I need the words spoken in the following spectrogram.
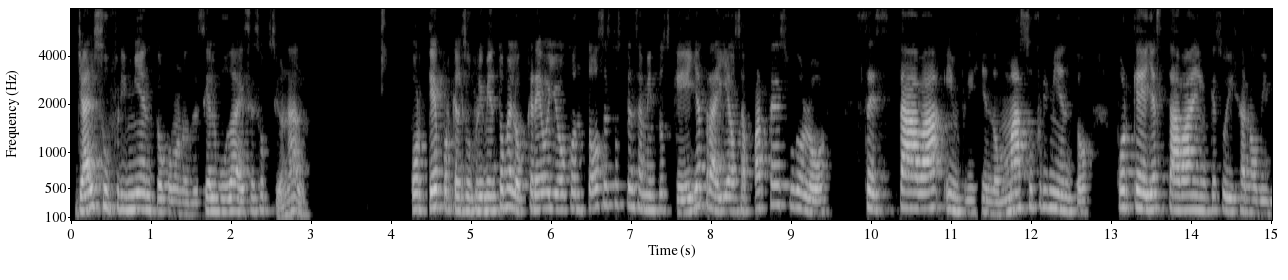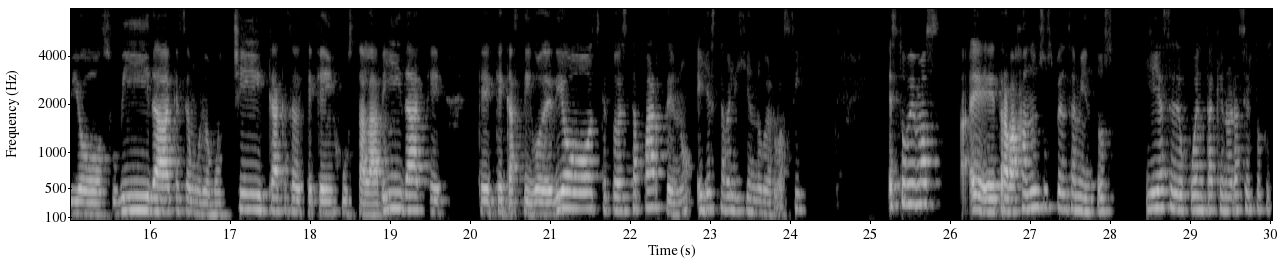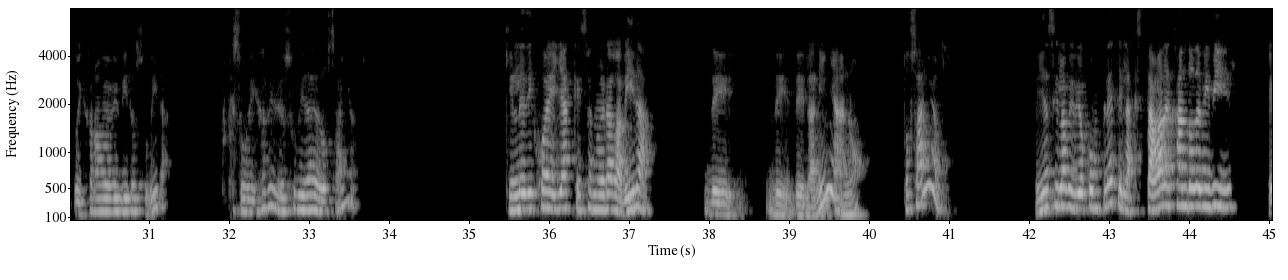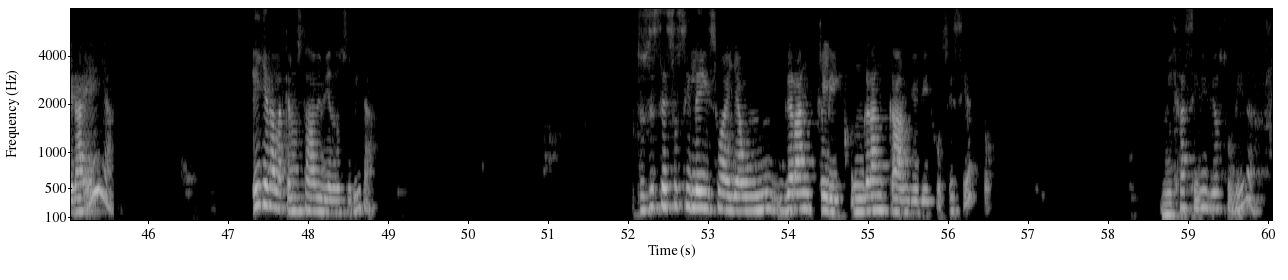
Ya el sufrimiento, como nos decía el Buda, ese es opcional. ¿Por qué? Porque el sufrimiento me lo creo yo con todos estos pensamientos que ella traía, o sea, aparte de su dolor, se estaba infligiendo más sufrimiento porque ella estaba en que su hija no vivió su vida, que se murió muy chica, que, se, que, injusta la vida, que, que, castigo de Dios, que toda esta parte, ¿no? Ella estaba eligiendo verlo así. Estuvimos eh, trabajando en sus pensamientos y ella se dio cuenta que no era cierto que su hija no había vivido su vida, porque su hija vivió su vida de dos años. ¿Quién le dijo a ella que esa no era la vida de, de, la niña, ¿no? Dos años. Ella sí la vivió completa y la que estaba dejando de vivir era ella. Ella era la que no estaba viviendo su vida. Entonces eso sí le hizo a ella un gran clic, un gran cambio y dijo, sí es cierto. Mi hija sí vivió su vida.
